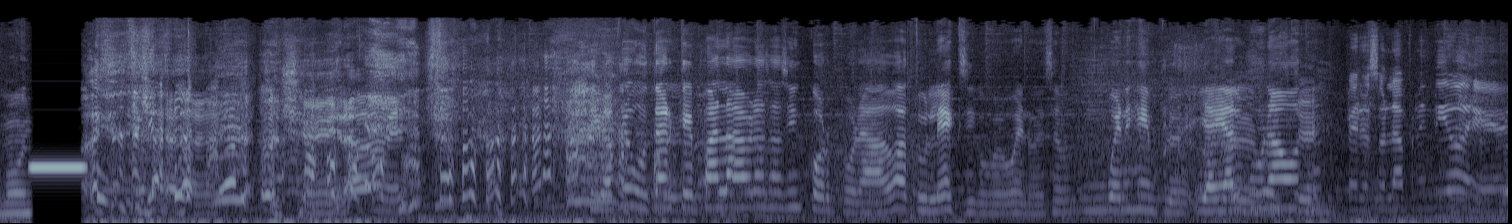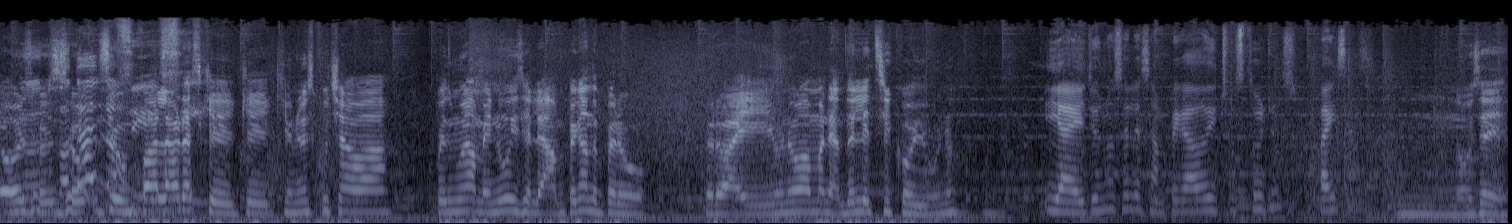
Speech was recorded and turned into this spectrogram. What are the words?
mon- Te iba a preguntar qué palabras has incorporado a tu léxico, pero bueno, ese es un buen ejemplo. ¿Y hay alguna otra? Pero eso lo he aprendido de No, son, son- nosotras, son sí, palabras sí. Que, que- que uno escuchaba pues muy a menudo y se le van pegando, pero, pero ahí uno va manejando el léxico de uno. ¿Y a ellos no se les han pegado dichos tuyos, paisas? Mm, No sé,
